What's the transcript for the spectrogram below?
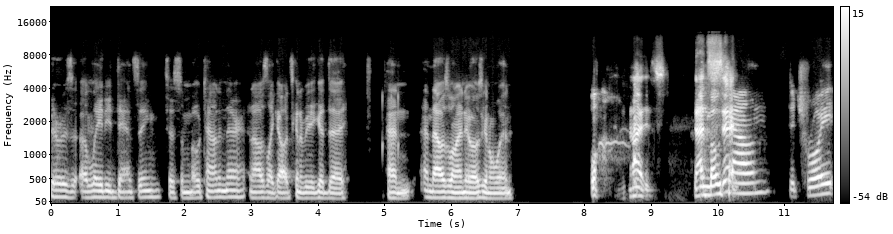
there was a lady dancing to some Motown in there, and I was like, "Oh, it's gonna be a good day," and and that was when I knew I was gonna win. nice. and That's sick. Motown, Detroit,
